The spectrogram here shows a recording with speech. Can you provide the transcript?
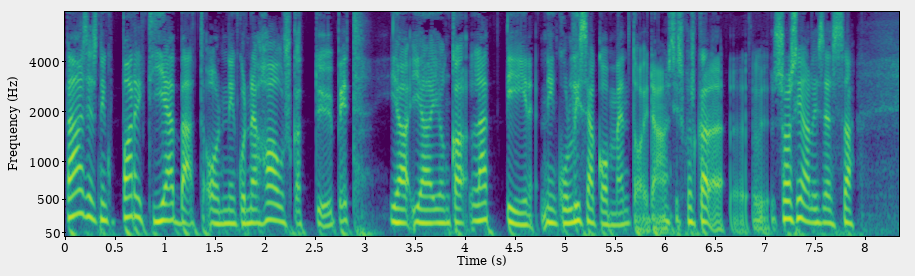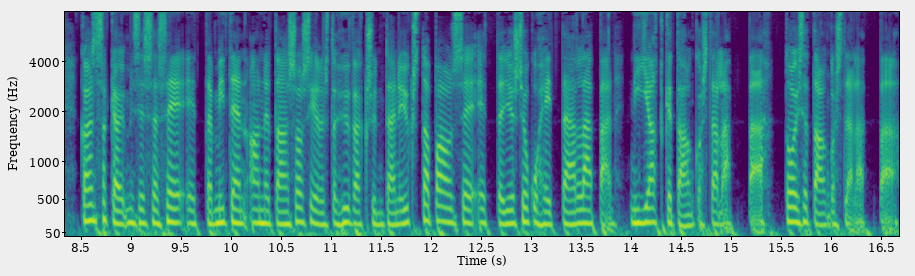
pääasiassa niinku parit jäbät on niinku ne hauskat tyypit, ja, ja jonka läppiin niinku lisäkommentoidaan. Siis koska sosiaalisessa kanssakäymisessä se, että miten annetaan sosiaalista hyväksyntää, niin yksi tapa on se, että jos joku heittää läpän, niin jatketaanko sitä läppää, toisetaanko sitä läppää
